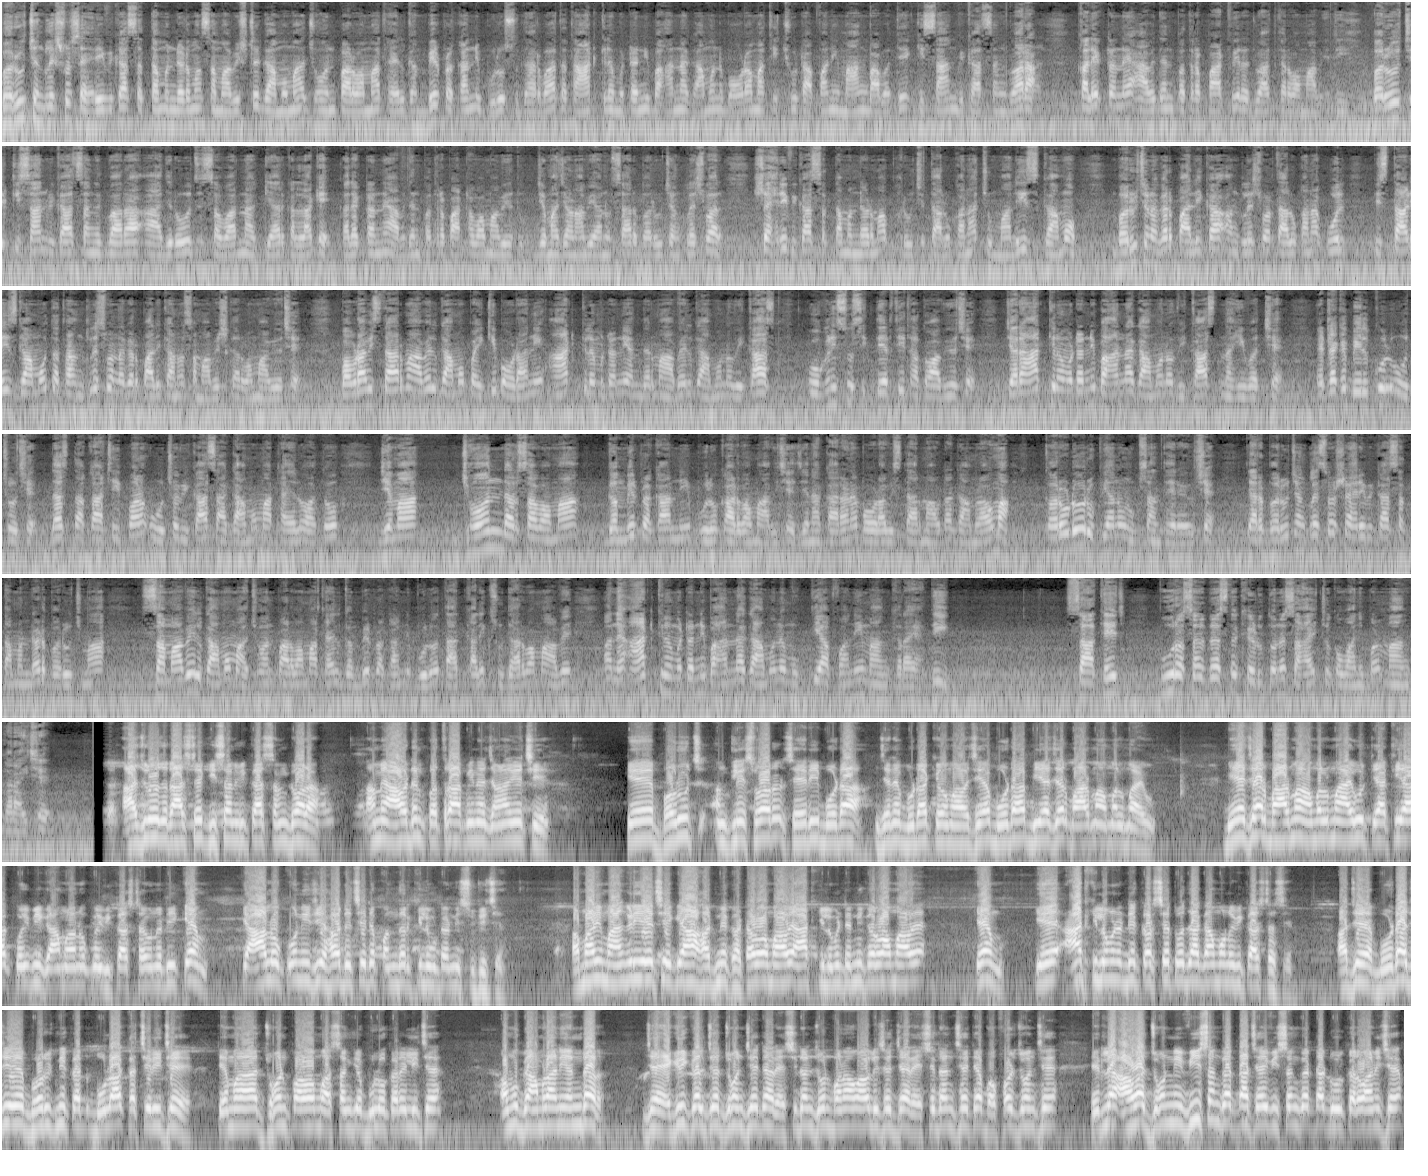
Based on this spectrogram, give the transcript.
ભરૂચ અંકલેશ્વર શહેરી વિકાસ સત્તામંડળમાં સમાવિષ્ટ ગામોમાં ઝોન પાડવામાં થયેલ ગંભીર પ્રકારની ભૂલો સુધારવા તથા આઠ કિલોમીટરની બહારના ગામોને બહોળામાંથી છૂટ આપવાની માંગ બાબતે કિસાન વિકાસ સંઘ દ્વારા કલેક્ટરને આવેદનપત્ર પાઠવી રજૂઆત કરવામાં આવી હતી. ભરૂચ કિસાન વિકાસ સંઘ દ્વારા આજરોજ સવારના અગિયાર કલાકે કલેક્ટરને આવેદનપત્ર પાઠવવામાં આવ્યું હતું, જેમાં જણાવ્યા અનુસાર ભરૂચ અંકલેશ્વર શહેરી વિકાસ સત્તામંડળમાં ભરૂચ તાલુકાના ચુમ્માલીસ ગામો, ભરૂચ નગરપાલિકા અંકલેશ્વર તાલુકાના કુલ પિસ્તાળીસ ગામો તથા અંકલેશ્વર નગરપાલિકાનો સમાવેશ કરવામાં આવ્યો છે. બવડા વિસ્તારમાં આવેલ ગામો પૈકી બવડાની આઠ કિલોમીટરની અંદરમાં આવેલ ગામોનો વિકાસ ઓગણીસો સિત્તેરથી થતો આવ્યો છે, જ્યારે આઠ કિલોમીટરની બહારના ગામોનો વિકાસ નહીવત છે. એટલે કે બિલકુલ ઓછો છે. દસ ટકાથી પણ ઓછો વિકાસ આ ગામોમાં થયેલો હતો, જેમાં ઝોન દર્શાવવામાં ગંભીર પ્રકારની ભૂલો કાઢવામાં આવી છે, જેના કારણે બહોળા વિસ્તારમાં આવતા ગામડાઓમાં કરોડો રૂપિયાનું નુકસાન થઈ રહ્યું છે. ત્યારે ભરૂચ અંકલેશ્વર શહેરી વિકાસ સત્તામંડળ ભરૂચમાં સમાવેલ ગામોમાં ઝોન પાડવામાં થયેલ ગંભીર પ્રકારની ભૂલો તાત્કાલિક સુધારવામાં આવે અને આઠ કિલોમીટરની બહારના ગામોને મુક્તિ આપવાની માંગ કરાઈ હતી. સાથે જ પૂર અસરગ્રસ્ત ખેડૂતોને સહાય ચૂકવવાની પણ માંગ કરાઈ છે. આજરોજ રાષ્ટ્રીય કિસાન વિકાસ સંઘ દ્વારા અમે આવેદનપત્ર આપીને જણાવીએ છીએ કે ભરૂચ અંકલેશ્વર શહેરી બોડા, જેને બોડા કહેવામાં આવે છે, આ બોડા બે હજાર બારમાં અમલમાં આવ્યું. બે હજાર બારમાં અમલમાં આવ્યું ત્યાંથી આ કોઈ બી ગામડાનો કોઈ વિકાસ થયો નથી. કેમ કે આ લોકોની જે હદ છે તે પંદર કિલોમીટરની સુધી છે. અમારી માંગણી એ છે કે આ હદને ઘટાડવામાં આવે, આઠ કિલોમીટરની કરવામાં આવે. કેમ? કે આઠ કિલોમીટરની કરશે તો જ આ ગામોનો વિકાસ થશે. આજે બોડા જે ભરૂચની બોલા કચેરી છે, તેમાં ઝોન પાડવામાં અસંખ્ય ભૂલો કરેલી છે. અમુક ગામડાની અંદર જે એગ્રીકલ્ચર ઝોન છે, ત્યાં રેસિડન્ટ ઝોન બનાવવામાં આવેલી છે, જ્યાં રેસિડન્ટ છે, ત્યાં બફર ઝોન છે, એટલે આવા ઝોનની વિસંગતતા છે, એ વિસંગતતા દૂર કરવાની છે.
